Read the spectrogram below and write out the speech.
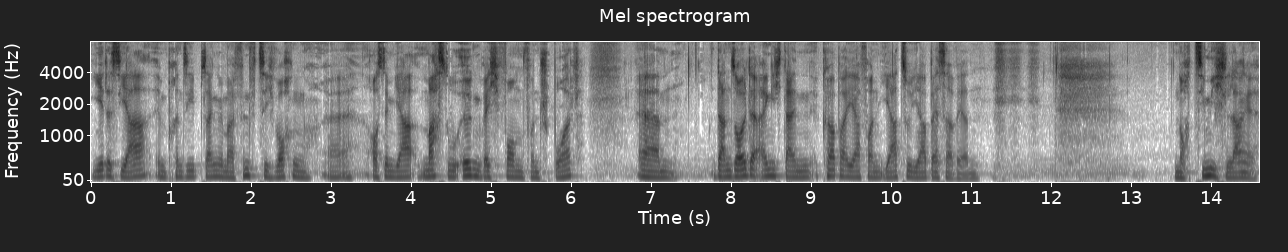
jedes Jahr im Prinzip, sagen wir mal 50 Wochen äh, aus dem Jahr, machst du irgendwelche Formen von Sport, ähm, dann sollte eigentlich dein Körper ja von Jahr zu Jahr besser werden noch ziemlich lange.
